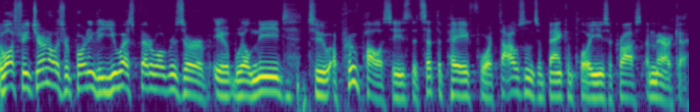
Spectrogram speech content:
The Wall Street Journal is reporting the U.S. Federal Reserve will need to approve policies that set the pay for thousands of bank employees across America.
